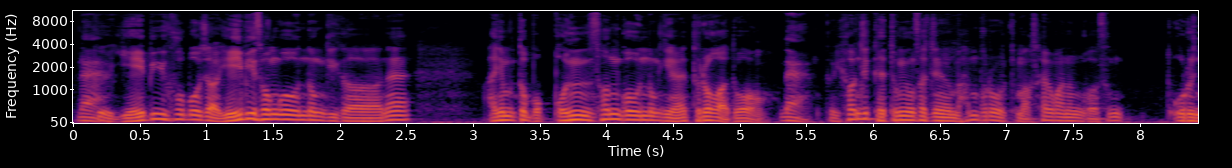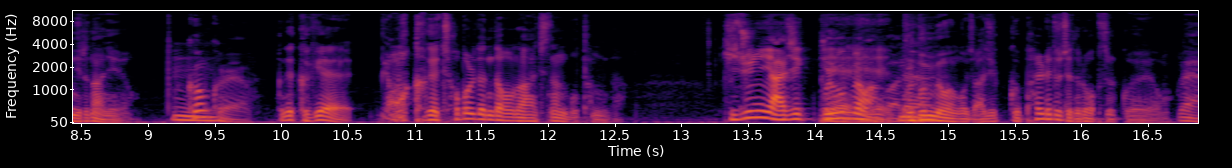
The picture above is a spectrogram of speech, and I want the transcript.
네. 그 예비 후보자, 예비 선거운동 기간에 아니면 또 뭐 본 선거운동 기간에 들어가도 네. 그 현직 대통령 사진을 함부로 이렇게 막 사용하는 것은 옳은 일은 아니에요. 그건 음. 그래요. 근데 그게 명확하게 처벌된다거나 하지는 못합니다. 기준이 아직 불분명한 예, 거예요. 불분명한 거죠. 아직 그 판례도 제대로 없을 거예요. 네.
